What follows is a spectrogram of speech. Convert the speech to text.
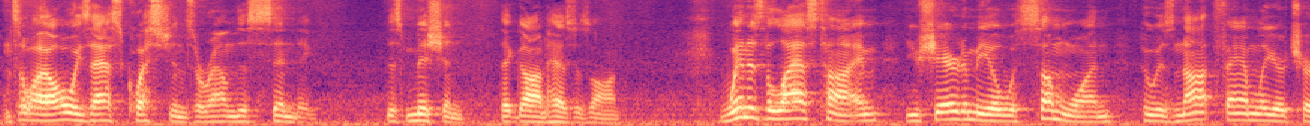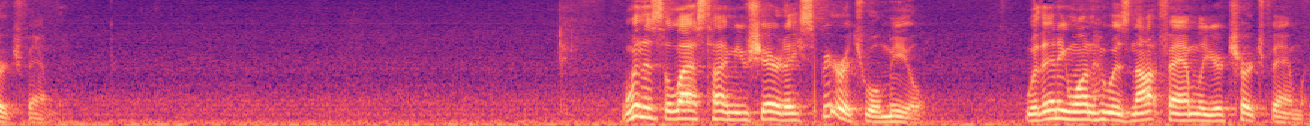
And so I always ask questions around this sending, this mission that God has us on. When is the last time you shared a meal with someone who is not family or church family? When is the last time you shared a spiritual meal with anyone who is not family or church family?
